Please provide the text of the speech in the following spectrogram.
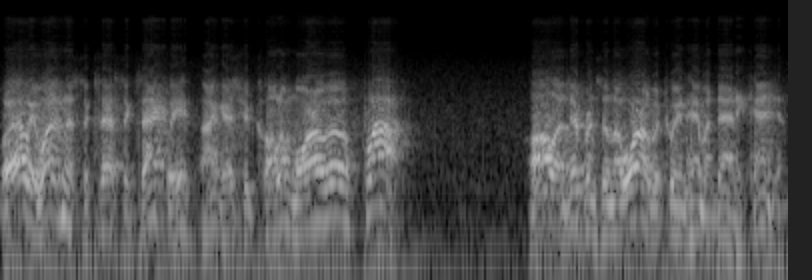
Well, he wasn't a success exactly. I guess you'd call him more of a flop. All the difference in the world between him and Danny Kenyon.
